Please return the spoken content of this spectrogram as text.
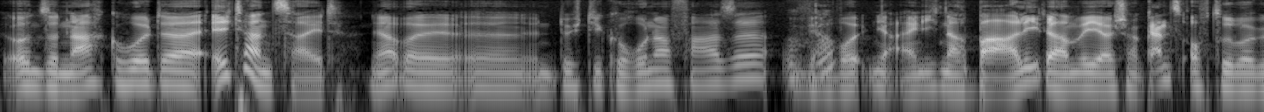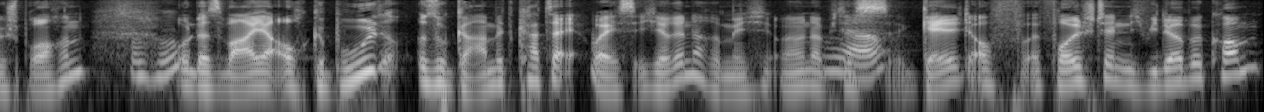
unser nachgeholter Elternzeit, ja, weil äh, durch die Corona-Phase, Mhm. wir wollten ja eigentlich nach Bali, da haben wir ja schon ganz oft drüber gesprochen und das war ja auch gebucht, sogar mit Qatar Airways, ich erinnere mich. Und dann habe ich Ja. das Geld auf vollständig wiederbekommen.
